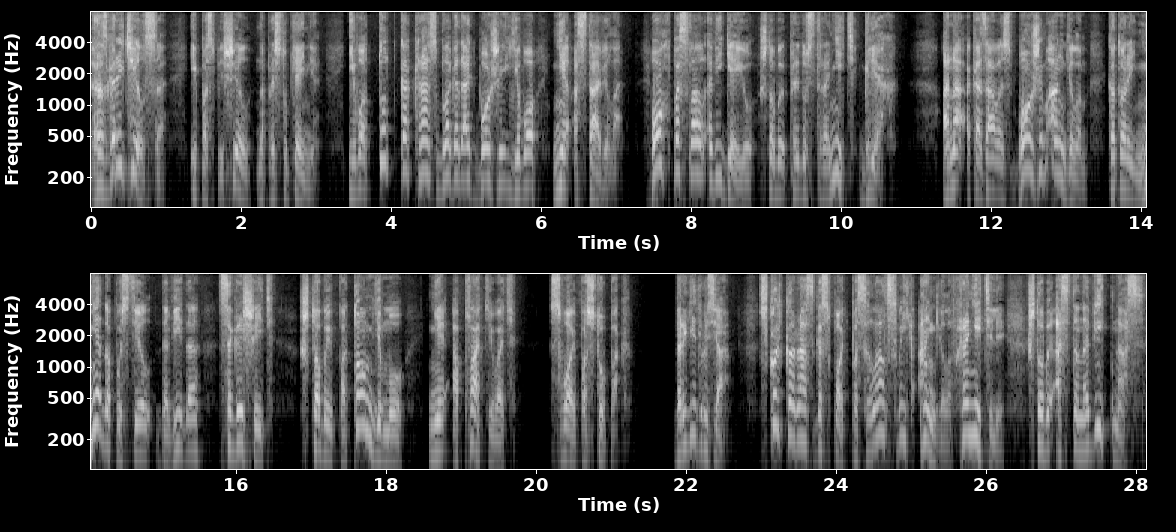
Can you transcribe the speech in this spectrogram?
разгорячился и поспешил на преступление. И вот тут как раз благодать Божия его не оставила. Бог послал Авигею, чтобы предустранить грех. Она оказалась Божьим ангелом, который не допустил Давида согрешить, чтобы потом ему не оплакивать свой поступок. Дорогие друзья, сколько раз Господь посылал своих ангелов, хранителей, чтобы остановить нас,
